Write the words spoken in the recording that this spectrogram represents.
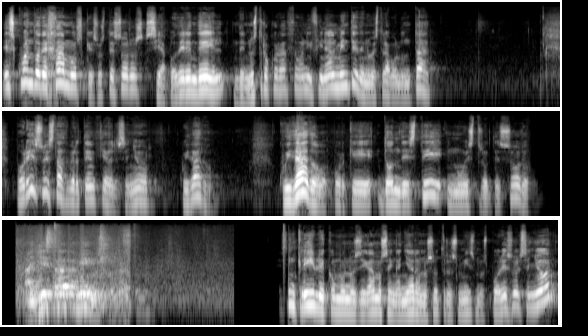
es cuando dejamos que esos tesoros se apoderen de él, de nuestro corazón y finalmente de nuestra voluntad. Por eso esta advertencia del Señor, cuidado, cuidado, porque donde esté nuestro tesoro, allí estará también nuestro corazón. Es increíble cómo nos llegamos a engañar a nosotros mismos. Por eso el Señor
